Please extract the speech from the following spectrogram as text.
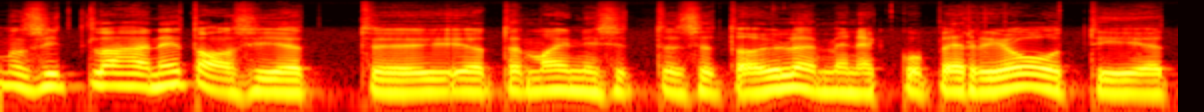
ma siit lähen edasi, et ja te mainisite seda üleminekuperioodi, et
